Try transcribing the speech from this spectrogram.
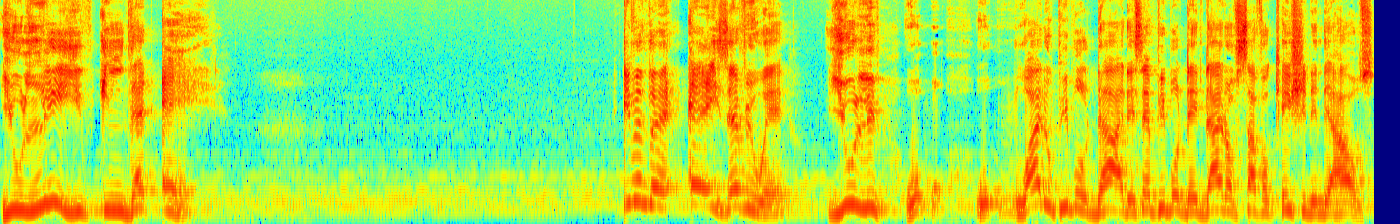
You live in that air. Even the air is everywhere, you live. Why do people die? They say people they died of suffocation in their house,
